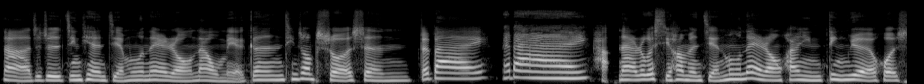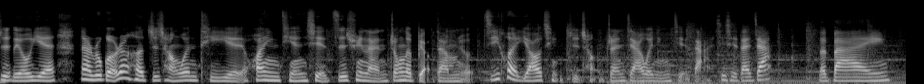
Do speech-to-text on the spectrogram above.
那这就是今天的节目内容。那我们也跟听众说声拜拜，拜拜。好，那如果喜欢我们节目内容，欢迎订阅或是留言。那如果任何职场问题，也欢迎填写资讯栏中中的表单，我们有机会邀请职场专家为您解答。谢谢大家，拜拜。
